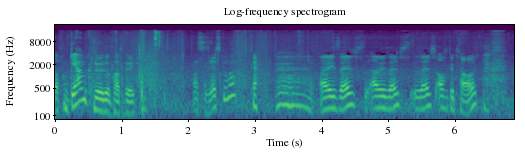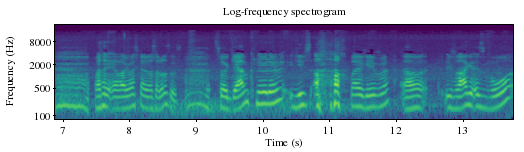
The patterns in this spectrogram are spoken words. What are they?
Auf den Germknödel, Patrick. Hast du selbst gemacht? Habe ich selbst, hab ich selbst, selbst aufgetaut. Warte, ich weiß gar nicht, was da los ist. So, Germknödel gibt es auch bei Rewe. Äh, die Frage ist, wo?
